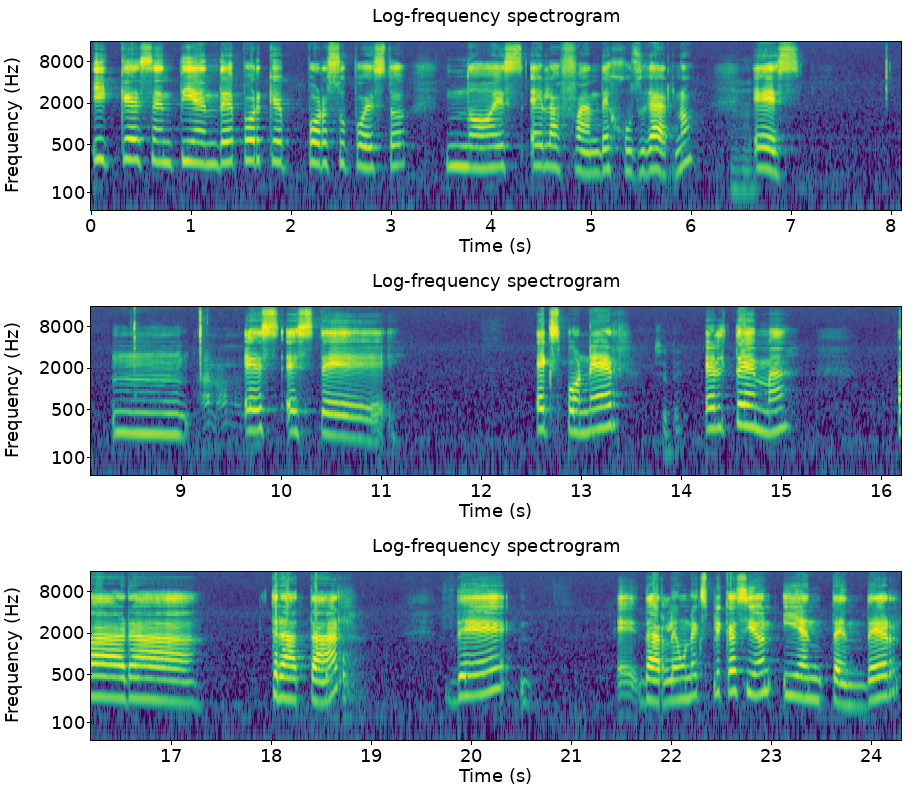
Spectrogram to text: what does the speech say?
Y que se entiende porque, por supuesto, no es el afán de juzgar, ¿no? Es. Mm, ah, es este. Exponer el tema para tratar de eh, darle una explicación y entender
